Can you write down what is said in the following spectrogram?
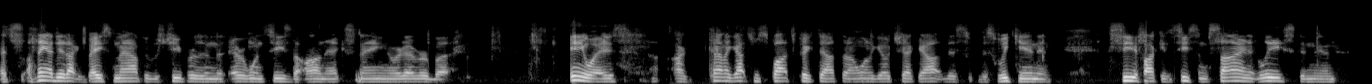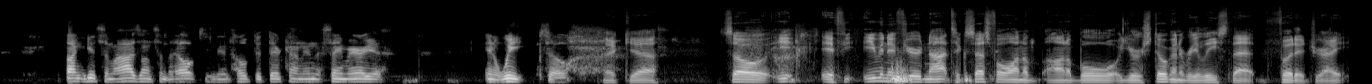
It's I think I did like BaseMap. It was cheaper than the, everyone sees the onX thing or whatever. But, anyways, I kind of got some spots picked out that I want to go check out this this weekend and see if I can see some sign at least, and then if I can get some eyes on some elks, and then hope that they're kind of in the same area in a week. So Heck yeah. So if even if you're not successful on a on a bull, you're still going to release that footage, right?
